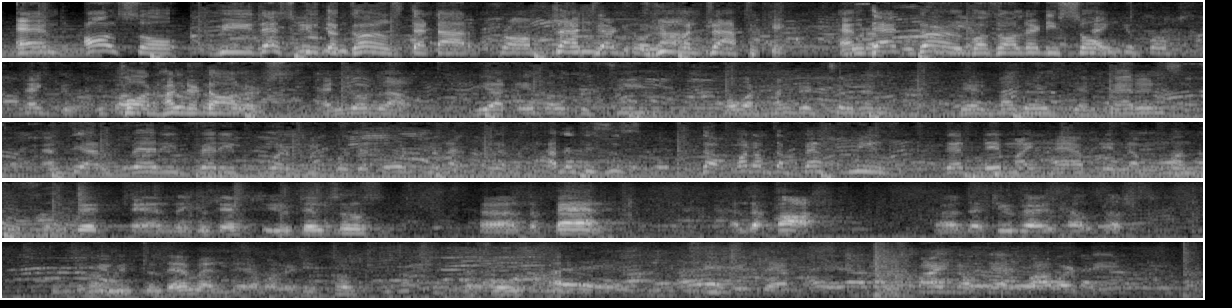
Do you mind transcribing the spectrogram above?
And also, we rescue the girls that are from traffic, human trafficking. And that girl was already sold Thank you, folks. Thank you. Because for hundred dollars. And your love, we are able to feed over 100 children, their mothers, their parents, and they are very, very poor people. They don't even. I mean, this is the one of the best meals that they might have in a month or so. And the utensils, uh, the pan, and the pot uh, that you guys helped us to give it to them, and they have already cooked the food. Feed it them. In spite of their poverty,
